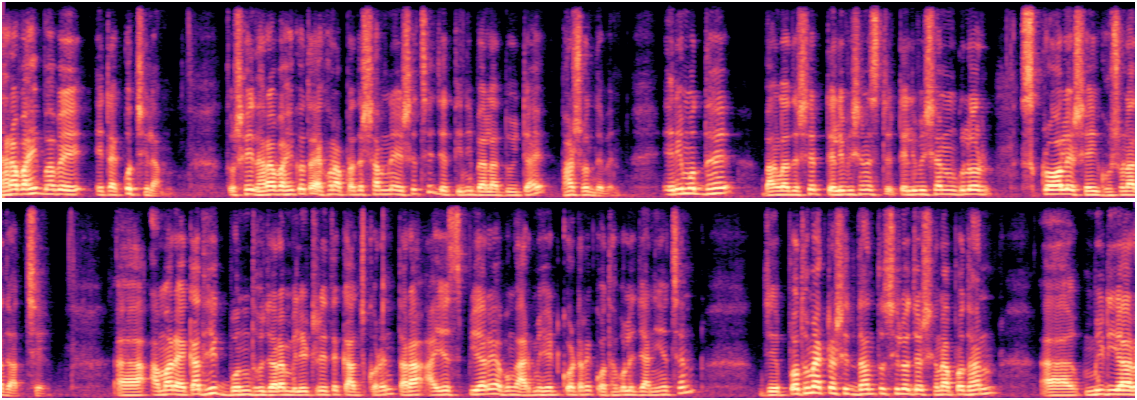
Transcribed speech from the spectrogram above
ধারাবাহিকভাবে এটা করছিলাম। তো সেই ধারাবাহিকতা এখন আপনাদের সামনে এসেছে যে তিনি বেলা দুইটায় ভাষণ দেবেন। এরই মধ্যে বাংলাদেশের টেলিভিশন টেলিভিশনগুলোর স্ক্রলে সেই ঘোষণা যাচ্ছে। আমার একাধিক বন্ধু যারা মিলিটারিতে কাজ করেন, তারা আইএসপিআরে এবং আর্মি হেডকোয়ার্টারে কথা বলে জানিয়েছেন যে প্রথমে একটা সিদ্ধান্ত ছিল যে সেনাপ্রধান মিডিয়ার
